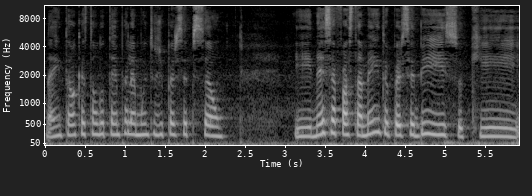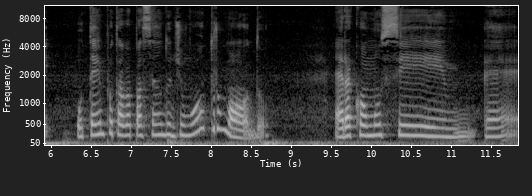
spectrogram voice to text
Né? Então a questão do tempo é muito de percepção. E nesse afastamento eu percebi isso, que o tempo estava passando de um outro modo. Era como se é,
